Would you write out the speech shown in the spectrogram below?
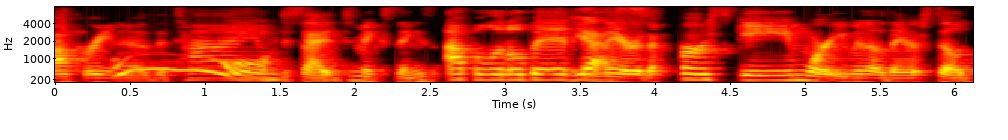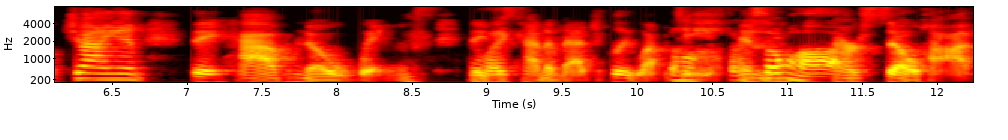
Ocarina of the Time decided to mix things up a little bit. Yes. And they're the first game where even though they are still giant, they have no wings. They Like- just kind of magically levitate. Ugh, they're so hot. They're so hot.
